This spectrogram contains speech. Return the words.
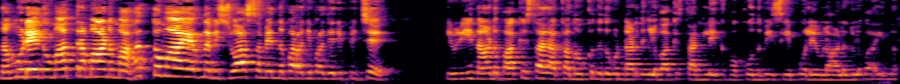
നമ്മുടേതു മാത്രമാണ് മഹത്വമായിരുന്ന വിശ്വാസം എന്ന് പറഞ്ഞ് പ്രചരിപ്പിച്ച് ഈ നാട് പാകിസ്ഥാനാക്കാൻ നോക്കുന്നത് കൊണ്ടാണ് നിങ്ങൾ പാകിസ്ഥാനിലേക്ക് പൊക്കുമെന്ന് പി സിയെ പോലെയുള്ള ആളുകൾ പറയുന്നത്.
